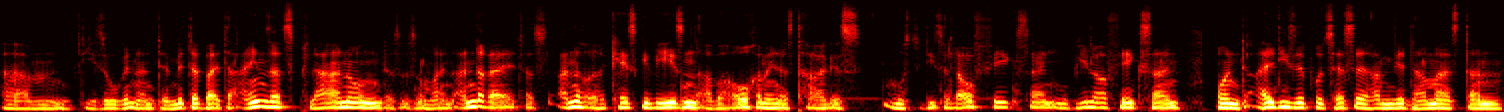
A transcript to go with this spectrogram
ähm, die sogenannte Mitarbeitereinsatzplanung. Das ist nochmal ein anderer, etwas anderer Case gewesen, aber auch am Ende des Tages musste dieser lauffähig sein, mobil lauffähig sein. Und all diese Prozesse haben wir damals dann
